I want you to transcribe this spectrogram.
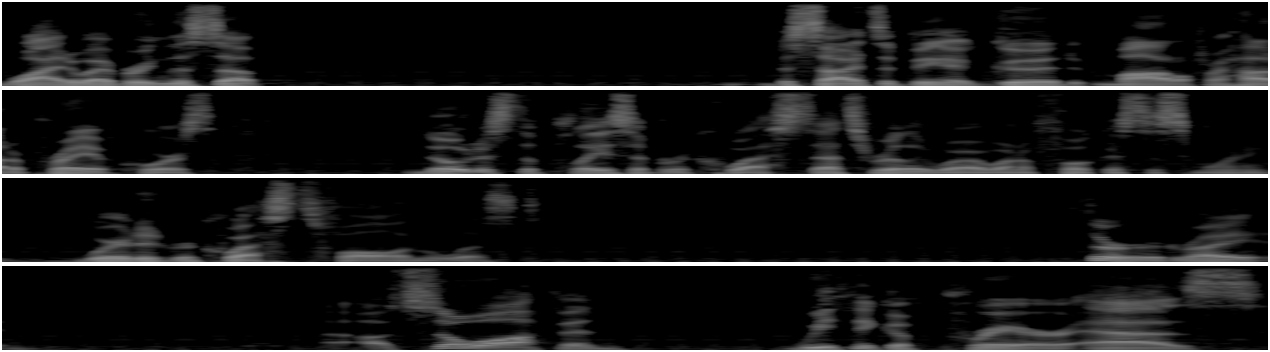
Why do I bring this up? Besides it being a good model for how to pray, of course, notice the place of request. That's really where I want to focus this morning. Where did requests fall on the list? Third, right? Uh, so often we think of prayer as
